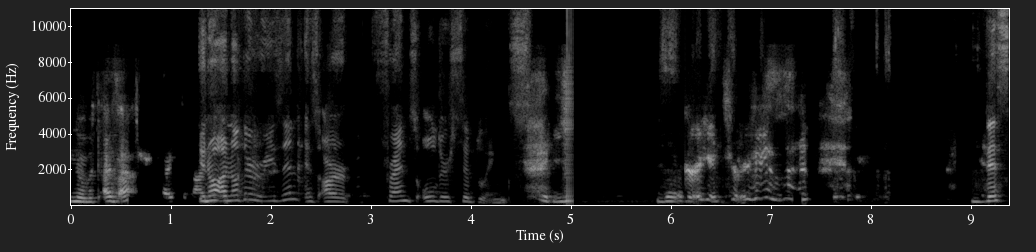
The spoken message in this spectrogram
No, but I've actually tried to You know, another reason is our friends' older siblings. Yeah, great reason. This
